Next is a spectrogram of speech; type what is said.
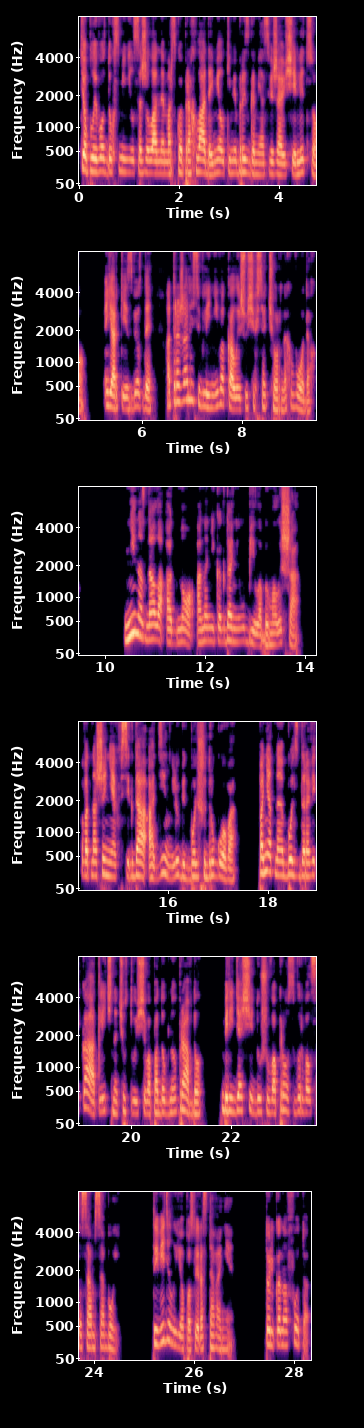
Теплый воздух сменился желанной морской прохладой, мелкими брызгами освежающее лицо. Яркие звезды отражались в лениво колышущихся черных водах. Нина знала одно – она никогда не убила бы малыша. В отношениях всегда один любит больше другого. Понятная боль здоровяка, отлично чувствующего подобную правду. Бередящий душу вопрос вырвался сам собой. «Ты видел ее после расставания?» «Только на фото».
